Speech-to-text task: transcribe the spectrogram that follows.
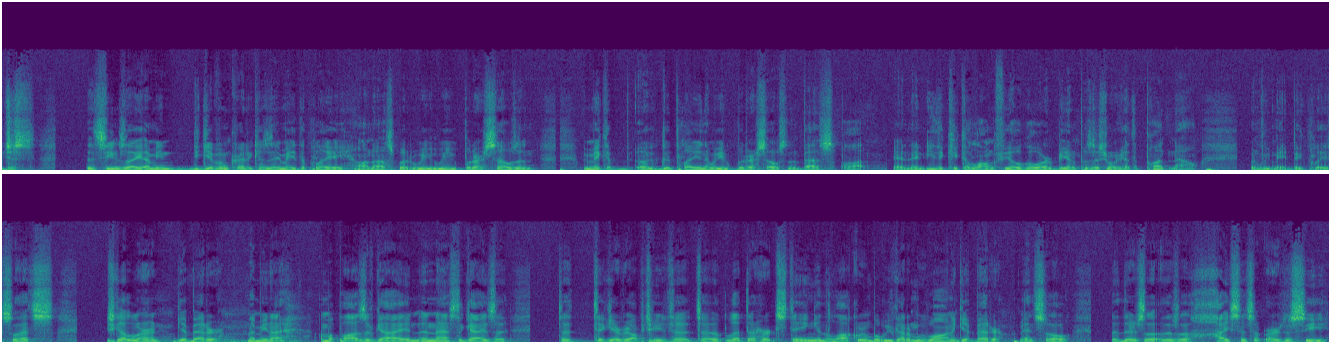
just it seems like I mean to give them credit because they made the play on us, but we, we put ourselves in we make a, a good play and then we put ourselves in a bad spot and then either kick a long field goal or be in a position where we have to punt now when we made big plays. So that's you just got to learn, get better. I mean, I I'm a positive guy and, and ask the guys to to take every opportunity to, to let the hurt sting in the locker room, but we've got to move on and get better. And so there's a there's a high sense of urgency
